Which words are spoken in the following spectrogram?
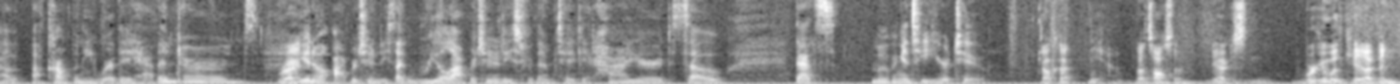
a, a company where they have interns Right. you know opportunities like real opportunities for them to get hired so that's moving into year two Okay. yeah That's awesome. Yeah, because working with kids, I've been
